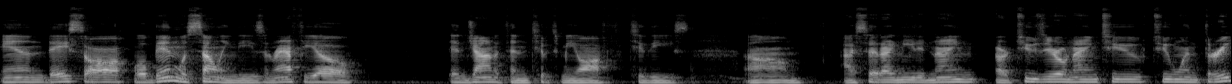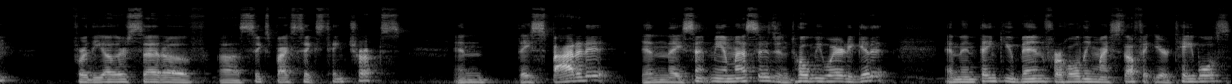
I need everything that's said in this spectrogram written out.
and they saw, well, Ben was selling these, and Raphael and Jonathan tipped me off to these. Um, I said I needed nine or 2092213 for the other set of uh, 6x6 tank trucks, and they spotted it, and they sent me a message and told me where to get it. And then thank you, Ben, for holding my stuff at your tables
